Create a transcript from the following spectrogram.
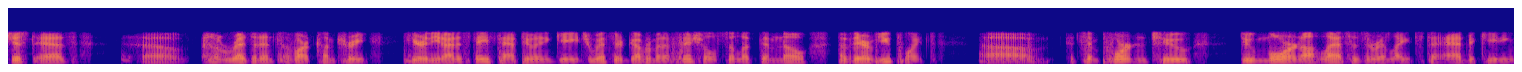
just as uh, residents of our country here in the United States have to engage with their government officials to let them know of their viewpoints. Um, it's important to do more, not less, as it relates to advocating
